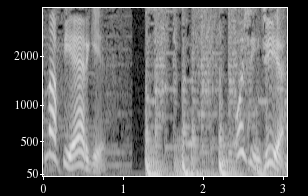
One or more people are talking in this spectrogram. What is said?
na Fiergues. Hoje em dia,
